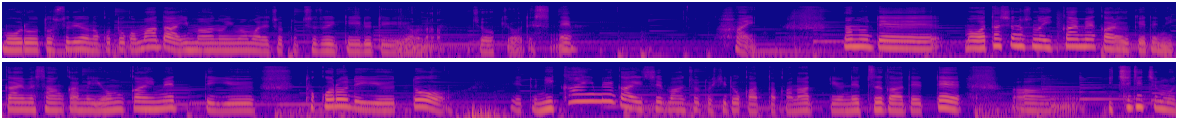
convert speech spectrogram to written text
朦朧とするようなことがまだ今の今までちょっと続いているというような状況ですね。はいなので、まあ、私のその1回目から受けて2回目3回目4回目っていうところで言うとえー、と2回目が一番ちょっとひどかったかなっていう熱が出てあの1日も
